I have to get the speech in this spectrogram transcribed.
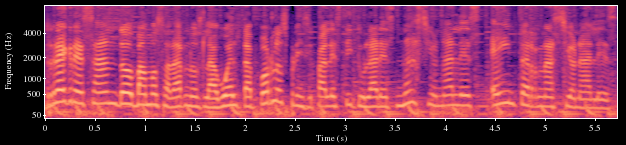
Regresando, vamos a darnos la vuelta por los principales titulares nacionales e internacionales.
